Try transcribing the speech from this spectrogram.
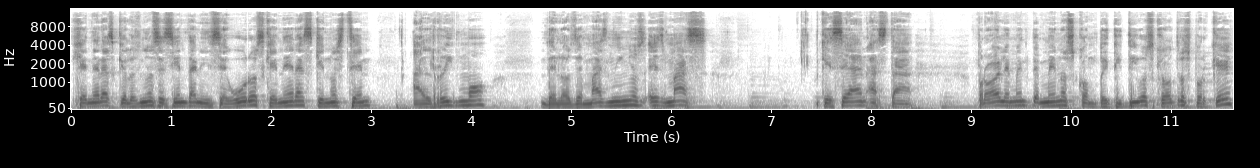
generas que los niños se sientan inseguros, generas que no estén al ritmo de los demás niños. Es más, que sean hasta probablemente menos competitivos que otros. ¿Por qué?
